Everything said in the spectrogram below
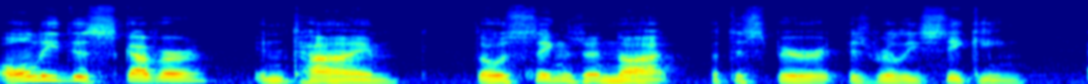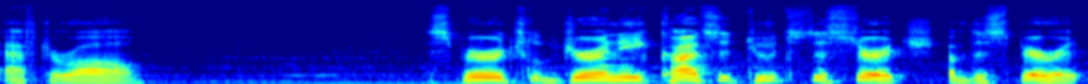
only discover in time those things are not what the spirit is really seeking after all. The spiritual journey constitutes the search of the spirit.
